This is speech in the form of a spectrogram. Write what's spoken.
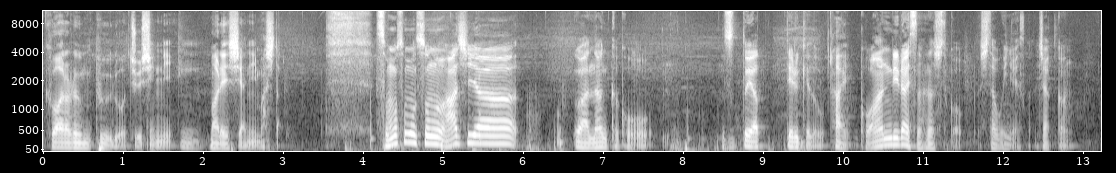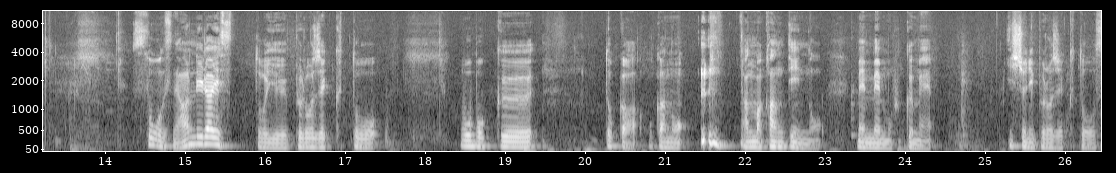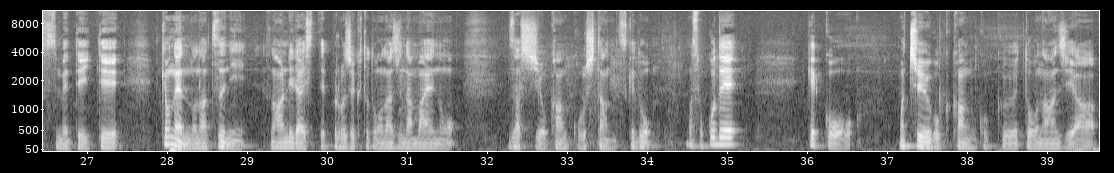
クアラルンプールを中心にうん。マレーシアにいました、そもそもそのアジアはなんかこうずっとやってるけどはい。こうアンリライスの話とかをした方がいいんじゃないですか？若干。そうですね。アンリライスというプロジェクトを僕とか他の あのまあカンティーンの面々も含め一緒にプロジェクトを進めていて去年の夏にそのアンリライスってプロジェクトと同じ名前の雑誌を刊行したんですけど、まあ、そこで結構、まあ、中国韓国東南アジア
